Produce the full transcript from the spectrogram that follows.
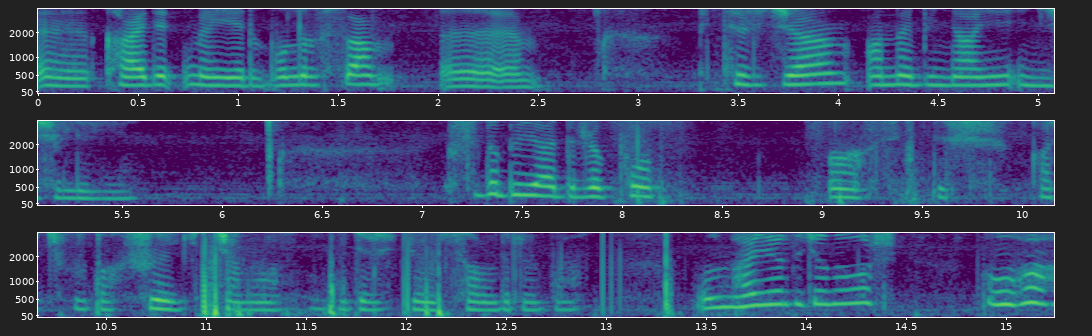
Ee, kaydetme yeri bulursam ee, bitireceğim. Ana binayı inceleyin. Şurada bir yerde rapor Aa. Kaç burada. Şuraya gideceğim abi. Bir de saldırır bana. Oğlum her yerde canavar. Oha.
